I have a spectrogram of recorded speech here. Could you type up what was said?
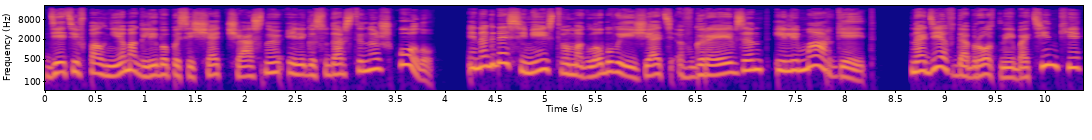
Дети вполне могли бы посещать частную или государственную школу, Иногда семейство могло бы выезжать в Грейвзенд или Маргейт, надев добротные ботинки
